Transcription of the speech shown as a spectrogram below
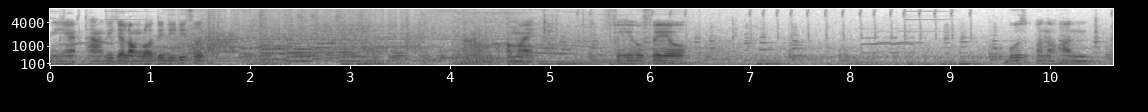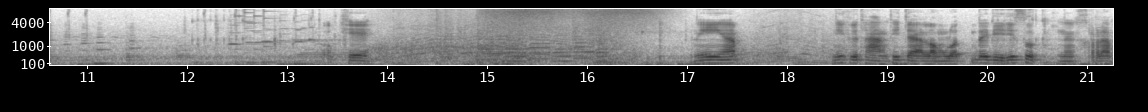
นี่ฮะทางที่จะลองรถได้ดีที่สุดเอาเอาใหม่ fail fail boost on a hun โอ เค นี่ครับ นี่คือทางที่จะลองรถได้ดีที่สุดนะครับ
